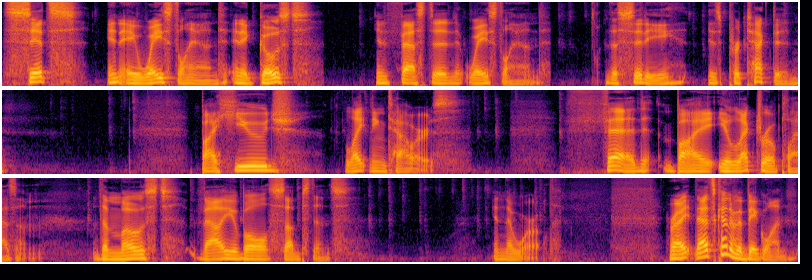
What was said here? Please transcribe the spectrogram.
sits in a wasteland, in a ghost infested wasteland. The city is protected by huge lightning towers fed by electroplasm the most valuable substance in the world. Right? That's kind of a big one.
